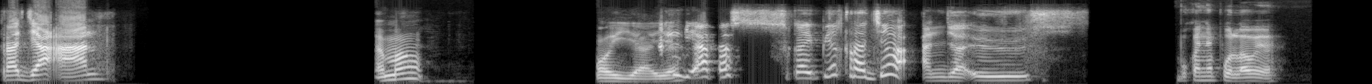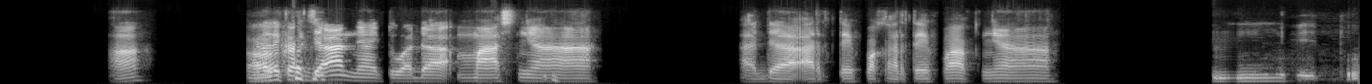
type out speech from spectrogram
Kerajaan. Emang Oh iya ya. Kan di atas Skypia kerajaan, jais. Bukannya pulau ya? Hah? Ah, Ada kerajaannya itu, ada emasnya. Ada artefak-artefaknya. hmm, gitu.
